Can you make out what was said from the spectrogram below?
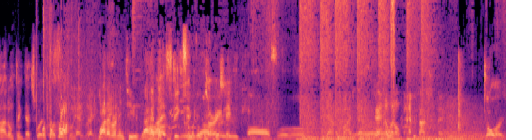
I don't think that's what. What the fuck? going 10 to seconds. Why'd I run into you? I had oh, I like think some of the it was Nick. Castle. Down 5 seconds. Yeah, no one open. Every time. George.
